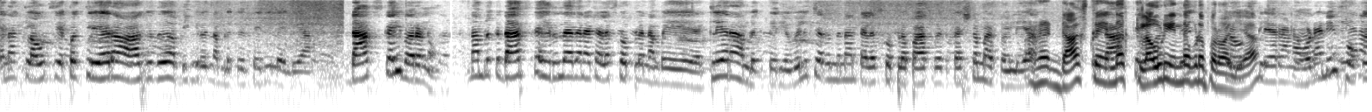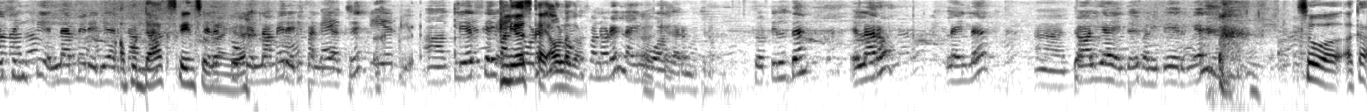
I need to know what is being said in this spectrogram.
ஏன்னா கிளவுட்ஸ் எப்போ கிளியராக ஆகுது அப்படிங்கிறது நம்மளுக்கு தெரியல இல்லையா? டார்க் ஸ்கை வரணும். நம்மளுக்கு டார்க் ஸ்கை இருந்தால் தானே டெலஸ்கோப்பில் நம்ம கிளியராக நம்மளுக்கு தெரியும். வெளிச்சம் இருந்துன்னா டெலஸ்கோப்பில் பார்க்குறது கஷ்டமாக இருக்கும் இல்லையா? டார்க் ஸ்கை இருந்தால் க்ளவுடி இருந்தால் கூட பரவாயில்லையா? கிளியர் ஆன உடனே ஃபோக்கஸிங்க்கு எல்லாருமே ரெடியாக அப்போ இருக்காங்க டார்க் ஸ்கைன்னு சொல்கிறாங்க எல்லாமே ரெடி பண்ணியாச்சு. கிளியர் ஸ்கை Clear sky, அவ்வளவுதான். பண்ண உடனே லைன் மூவ் ஆக ஆரம்பிச்சிடும். ஸோ டில் தென் எல்லாரும் லைனில் ஜாலியாக என்ஜாய் பண்ணிகிட்டே இருங்க. ஸோ அக்கா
